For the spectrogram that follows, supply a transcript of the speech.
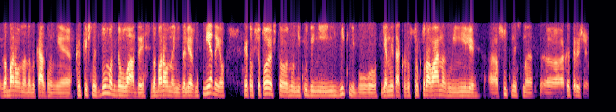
забарона на выказванне крытычных крытычных думак да ўлады забарона незалежных медыяў. Гэта ўсё тое што ну нікуды не не знікне бо яны так ужо структуравана змянілі сутнасць на э, гэты рэжым.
